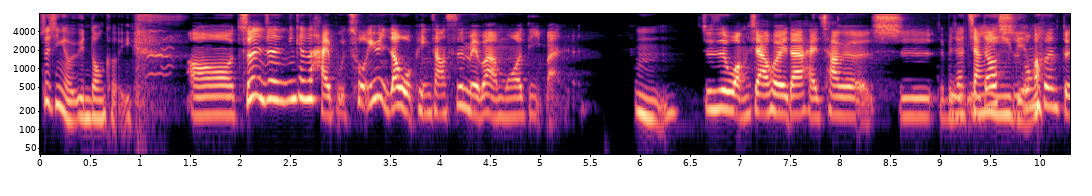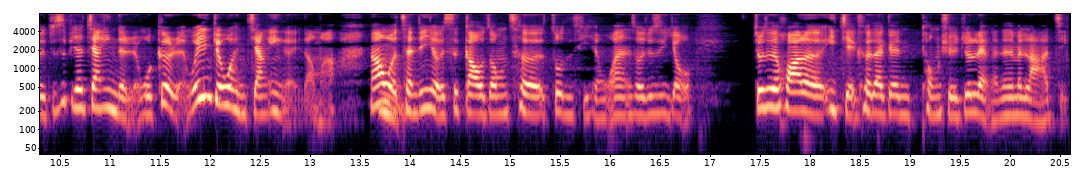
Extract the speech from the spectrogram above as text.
最近有运动可以哦，所以你这应该是还不错，因为你知道我平常是没办法摸到地板人，嗯，就是往下会大概还差个十，比较僵硬一点公分，对，就是比较僵硬的人。我个人我已经觉得我很僵硬了，你知道吗？然后我曾经有一次高中测坐姿体前弯的时候，就是有。就是花了一节课在跟同学，就两个人在那边拉筋。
